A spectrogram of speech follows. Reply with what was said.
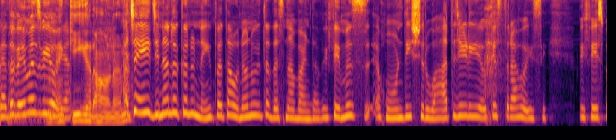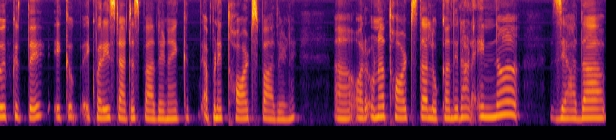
ਮੈਂ ਤਾਂ ਫੇਮਸ ਵੀ ਹੋ ਮੈਂ ਗਿਆ ਕੀ ਕਰਾਂ ਹੁਣ ਹਨਾ ਅੱਛਾ ਇਹ ਜਿਨ੍ਹਾਂ ਲੋਕਾਂ ਨੂੰ ਨਹੀਂ ਪਤਾ ਉਹਨਾਂ ਨੂੰ ਵੀ ਤਾਂ ਦੱਸਣਾ ਬਣਦਾ ਵੀ ਫੇਮਸ ਹੋਣ ਦੀ ਸ਼ੁਰੂਆਤ ਜਿਹੜੀ ਹੈ ਉਹ ਕਿਸ ਤਰ੍ਹਾਂ ਹੋਈ ਸੀ ਵੀ ਫੇਸਬੁੱਕ ਤੇ ਇੱਕ ਇੱਕ ਵਾਰੀ ਸਟੇਟਸ ਪਾ ਦੇਣਾ ਇੱਕ ਆਪਣੇ ਥਾਟਸ ਪਾ ਦੇਣੇ ਔਰ ਉਹਨਾਂ ਥਾਟਸ ਦਾ ਲੋਕਾਂ ਦੇ ਨਾਲ ਇੰਨਾ ਜ਼ਿਆਦਾ.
